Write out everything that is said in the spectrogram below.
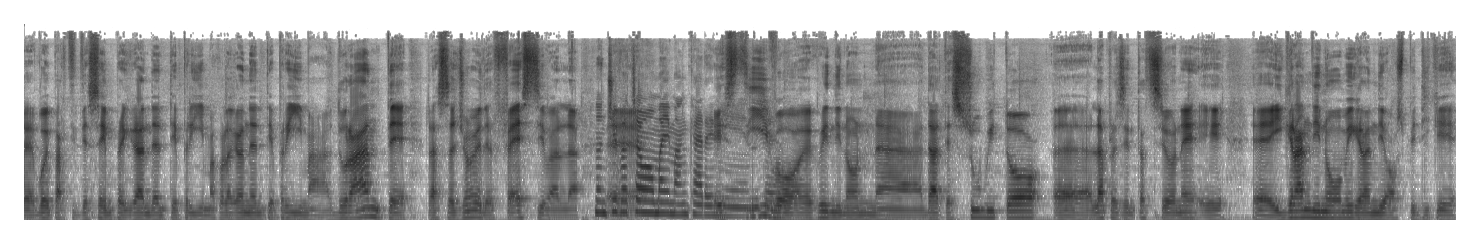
eh, voi partite sempre in grande anteprima, con la grande anteprima durante la stagione del festival. non ci eh, facciamo mai mancare niente. estivo e quindi non eh, date subito eh, la presentazione e eh, i grandi nomi, i grandi ospiti che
